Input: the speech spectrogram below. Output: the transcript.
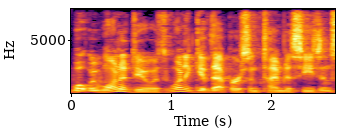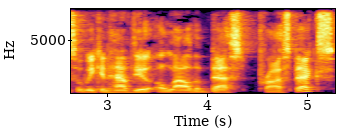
what we want to do is we want to give that person time to season so we can have the allow the best prospects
